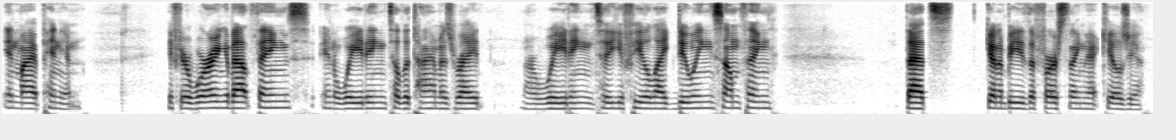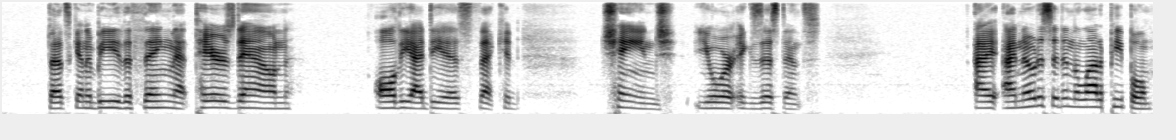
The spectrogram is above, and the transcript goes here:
in my opinion. If you're worrying about things and waiting till the time is right, or waiting till you feel like doing something, that's going to be the first thing that kills you. That's going to be the thing that tears down all the ideas that could change your existence. I, I notice it in a lot of people.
